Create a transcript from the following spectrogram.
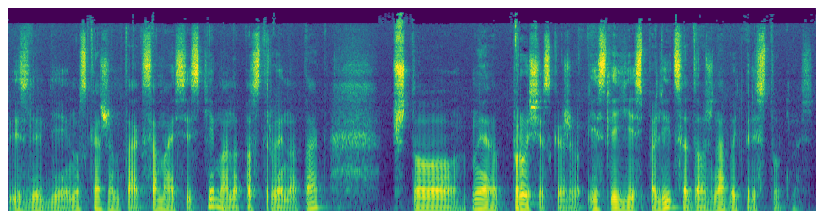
из людей. Ну, скажем так, сама система, она построена так, что, ну я проще скажу, если есть полиция, должна быть преступность.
